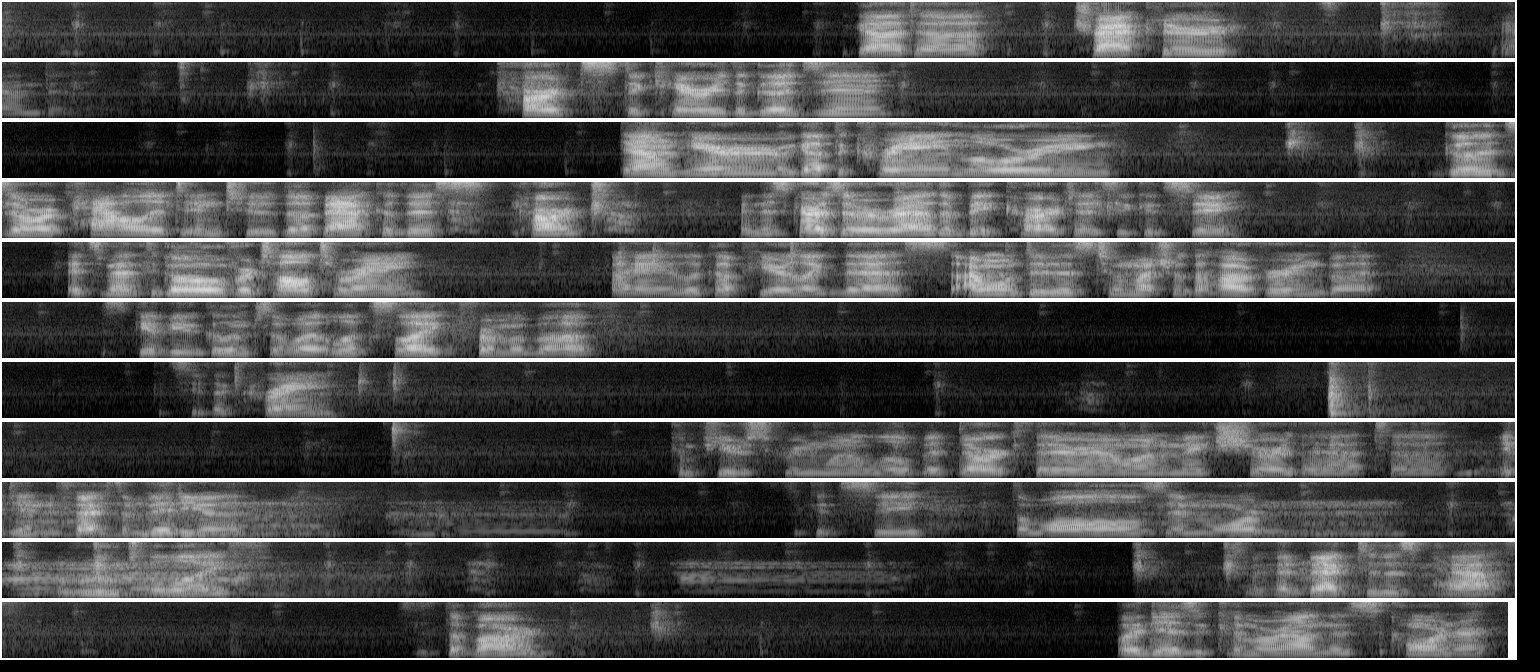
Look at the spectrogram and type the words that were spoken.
We got a tractor and carts to carry the goods in. Down here we got the crane lowering goods or a pallet into the back of this cart. And this cart's a rather big cart as you can see. It's meant to go over tall terrain. If I look up here like this, I won't do this too much with the hovering, but just give you a glimpse of what it looks like from above. You can see the crane. Computer screen went a little bit dark there I want to make sure that uh, it didn't affect the video. You can see the walls and more root to life. So we head back to this path. This is the barn. What I did is I come around this corner.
